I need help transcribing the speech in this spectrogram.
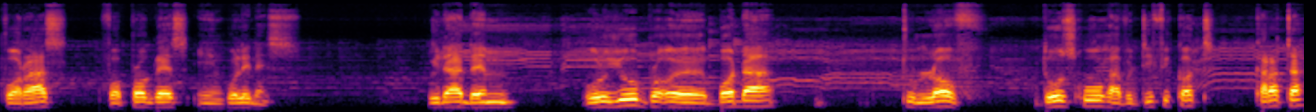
for us for progress in holiness. Without them, will you uh, bother to love those who have a difficult character,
